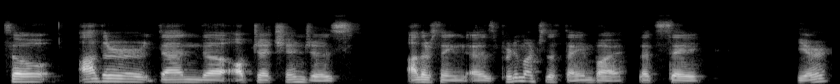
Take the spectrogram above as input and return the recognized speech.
So other than the object changes, other thing is pretty much the same, but let's say here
